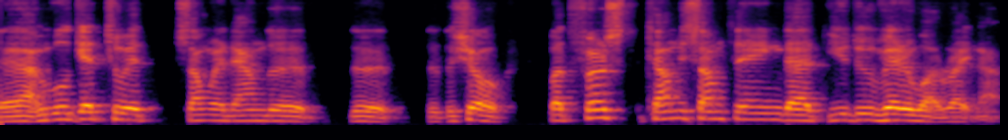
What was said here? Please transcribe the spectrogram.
uh, we'll get to it somewhere down the the, the, the show. But first, tell me something that you do very well right now.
